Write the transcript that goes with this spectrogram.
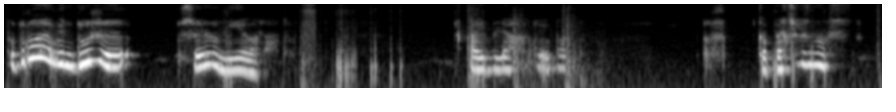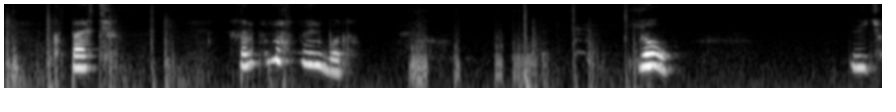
По-друге, він дуже сильно вміє грати. Ай, бляха, той бот. Капець їх зносить. Капець. Зараз подохну від бота. Йоу. Дивіться.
